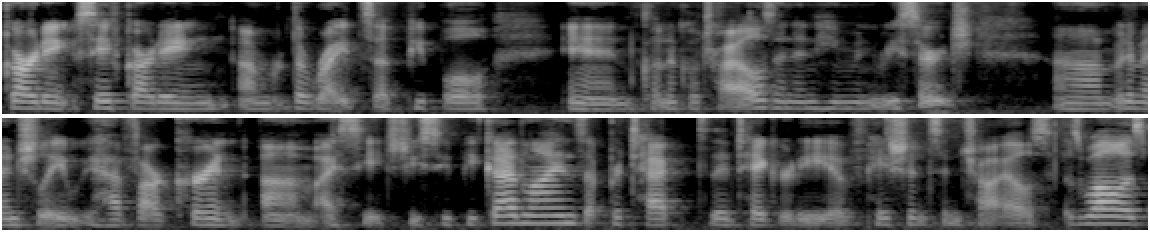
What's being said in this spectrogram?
guarding, safeguarding um, the rights of people in clinical trials and in human research. Um, and eventually, we have our current um, ICH GCP guidelines that protect the integrity of patients in trials, as well as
